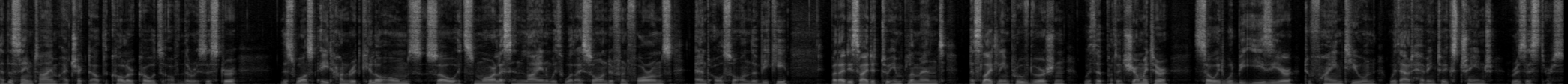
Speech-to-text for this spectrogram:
At the same time I checked out the color codes of the resistor. This was 800 kilo ohms, so it's more or less in line with what I saw on different forums and also on the wiki. But I decided to implement a slightly improved version with a potentiometer so it would be easier to fine-tune without having to exchange resistors.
